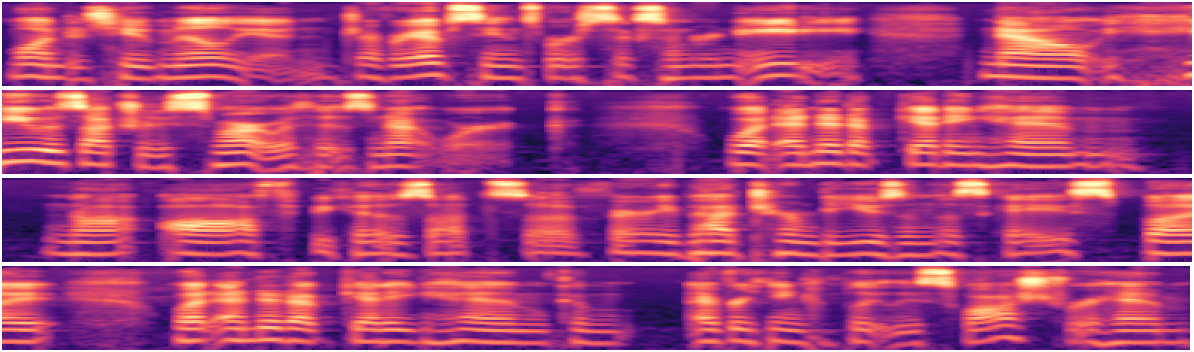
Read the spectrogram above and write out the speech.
one to two million. Jeffrey Epstein's worth six hundred and eighty. Now he was actually smart with his network. What ended up getting him not off because that's a very bad term to use in this case, but what ended up getting him com- everything completely squashed for him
